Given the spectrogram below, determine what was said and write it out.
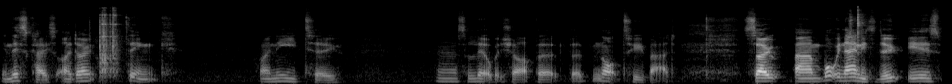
in this case, I don't think I need to. Uh, it's a little bit sharp, but, but not too bad. So um, what we now need to do is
